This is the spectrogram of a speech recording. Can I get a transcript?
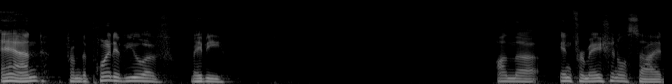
And from the point of view of maybe on the informational side,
